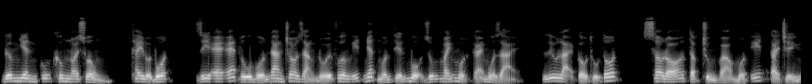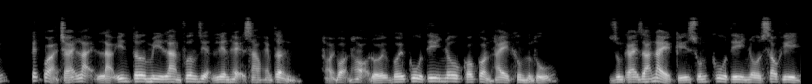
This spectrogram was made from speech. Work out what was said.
đương nhiên cũng không nói xuông, thay đổi buốt. Jesu vốn đang cho rằng đối phương ít nhất muốn tiến bộ dũng mãnh một cái mùa giải, lưu lại cầu thủ tốt, sau đó tập trung vào một ít tài chính, kết quả trái lại là Inter Milan phương diện liên hệ Southampton, hỏi bọn họ đối với Coutinho có còn hay không hứng thú. Dùng cái giá này ký xuống Coutinho sau khi,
